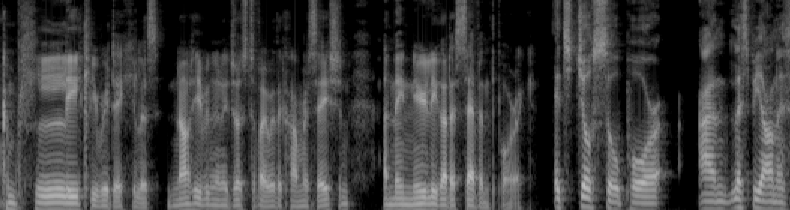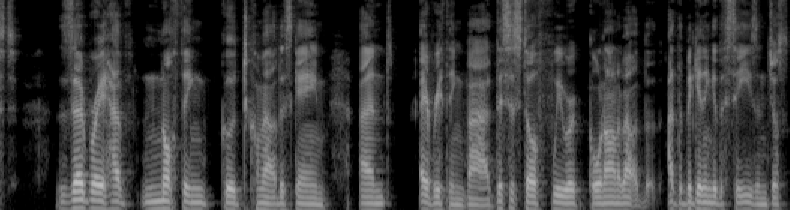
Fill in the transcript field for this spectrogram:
Completely ridiculous. Not even going to justify with a conversation. And they nearly got a seventh, Padraig. It's just so poor. And let's be honest, Zebre have nothing good to come out of this game and everything bad. This is stuff we were going on about at the beginning of the season, just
